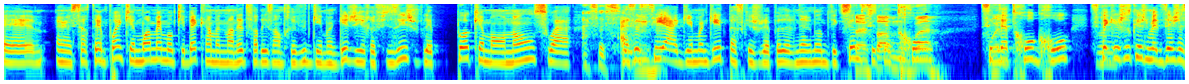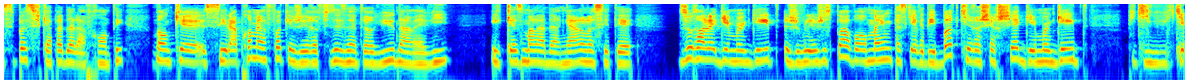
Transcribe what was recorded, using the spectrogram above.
Euh, à un certain point que moi, même au Québec, quand on m'a demandé de faire des entrevues de Gamergate, j'ai refusé. Je voulais pas que mon nom soit Associé. associé à Gamergate parce que je voulais pas devenir une autre victime. C'était trop. mouvant. C'était trop gros. C'était quelque chose que je me disais, je sais pas si je suis capable de l'affronter. Donc, euh, c'est la première fois que j'ai refusé des interviews dans ma vie et quasiment la dernière, là, c'était durant le Gamergate, je voulais juste pas avoir même parce qu'il y avait des bots qui recherchaient Gamergate puis qui, qui,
